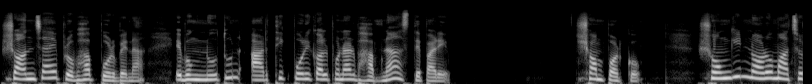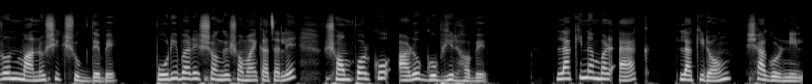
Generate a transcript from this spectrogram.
সঞ্চয়ে প্রভাব পড়বে না এবং নতুন আর্থিক পরিকল্পনার ভাবনা আসতে পারে। সম্পর্ক, সঙ্গীর নরম আচরণ মানসিক সুখ দেবে, পরিবারের সঙ্গে সময় কাটালে সম্পর্ক আরও গভীর হবে। লাকি নাম্বার এক, লাকি রং, সাগর নীল।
